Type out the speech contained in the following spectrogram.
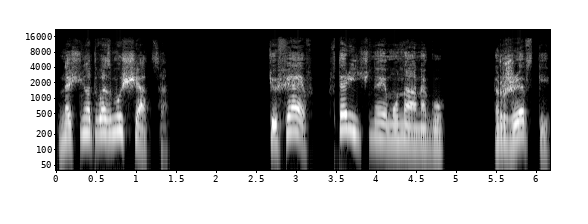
начнет возмущаться. Тюфяев вторично ему на ногу. Ржевский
